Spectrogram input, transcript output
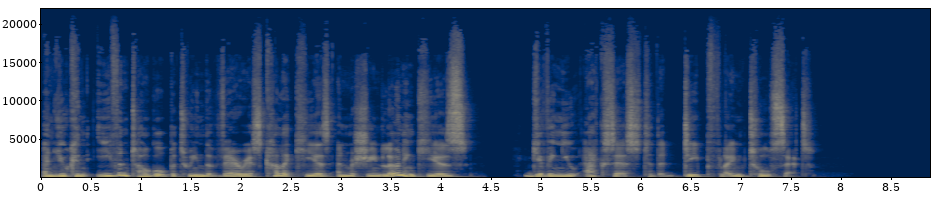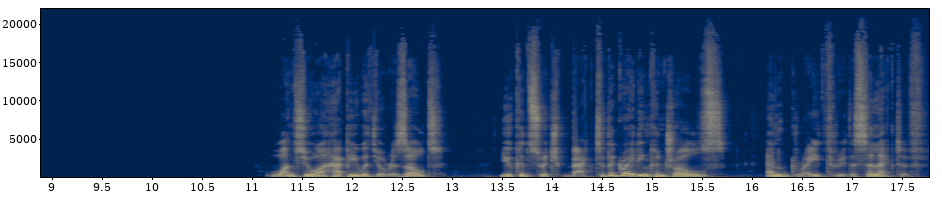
and you can even toggle between the various color keyers and machine learning keyers, giving you access to the Deep Flame toolset. Once you are happy with your result, you can switch back to the grading controls and grade through the selective.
